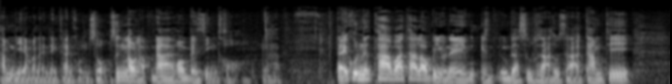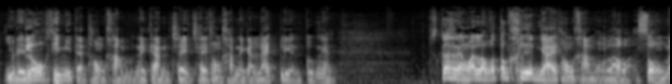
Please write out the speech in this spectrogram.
ธรรมเนียมอะไรในการขนส่ง ซึ่งเรารับได้เพราะมันเป็นสิ่งของนะครับแต่ให้คุณนึกภาพว่าถ้าเราไปอยู่ในอุตสาหอุตสาหกรรมที่อยู่ในโลกที่มีแต่ทองคำในการใช้ใช้ทองคำในการแลกเปลี่ยนปุ๊บเนี่ยก็แสดงว่าเราก็ต้องเคลื่อนย้ายทองคำของเราอะส่งไป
